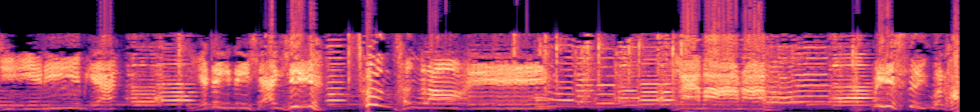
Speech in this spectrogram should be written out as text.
心里边一阵阵仙气蹭蹭浪哎，俺妈那北市玉堂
